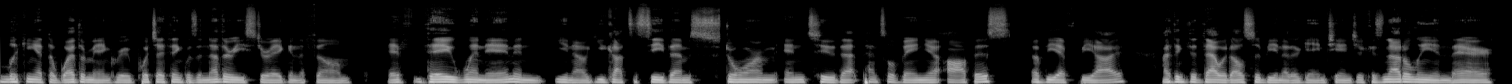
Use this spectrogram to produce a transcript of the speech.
looking at the Weatherman group, which I think was another Easter egg in the film. If they went in and you know you got to see them storm into that Pennsylvania office of the FBI, I think that that would also be another game changer because not only in there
